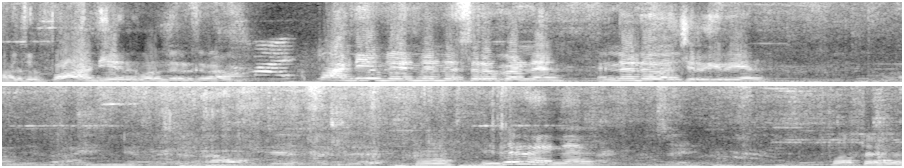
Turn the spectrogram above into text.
அடுத்து பாண்டியனுக்கு வந்திருக்கிறோம். பாண்டியன் என்னென்ன சிறப்பு என்ன? என்னென்ன வச்சிருக்கிறீர்கள் இதெல்லாம் என்ன? பொத்தங்க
